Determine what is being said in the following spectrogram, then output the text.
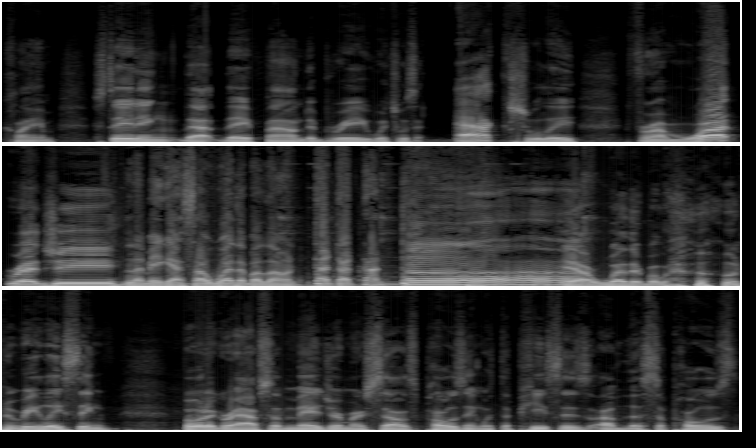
claim, stating that they found debris which was actually from what, Reggie? Let me guess. A weather balloon. Dun, dun, dun, dun. Yeah, weather balloon releasing photographs of Major Marcel's posing with the pieces of the supposed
